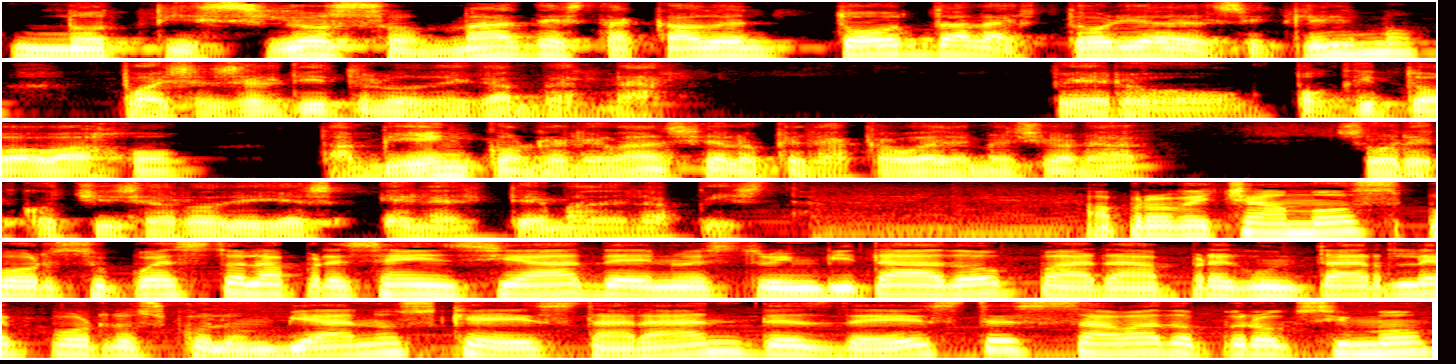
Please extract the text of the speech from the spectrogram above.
noticioso más destacado en toda la historia del ciclismo, pues es el título de Egan Bernal. Pero un poquito abajo, también con relevancia lo que le acabo de mencionar sobre Cochise Rodríguez en el tema de la pista. Aprovechamos, por supuesto, la presencia de nuestro invitado para preguntarle por los colombianos que estarán desde este sábado próximo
